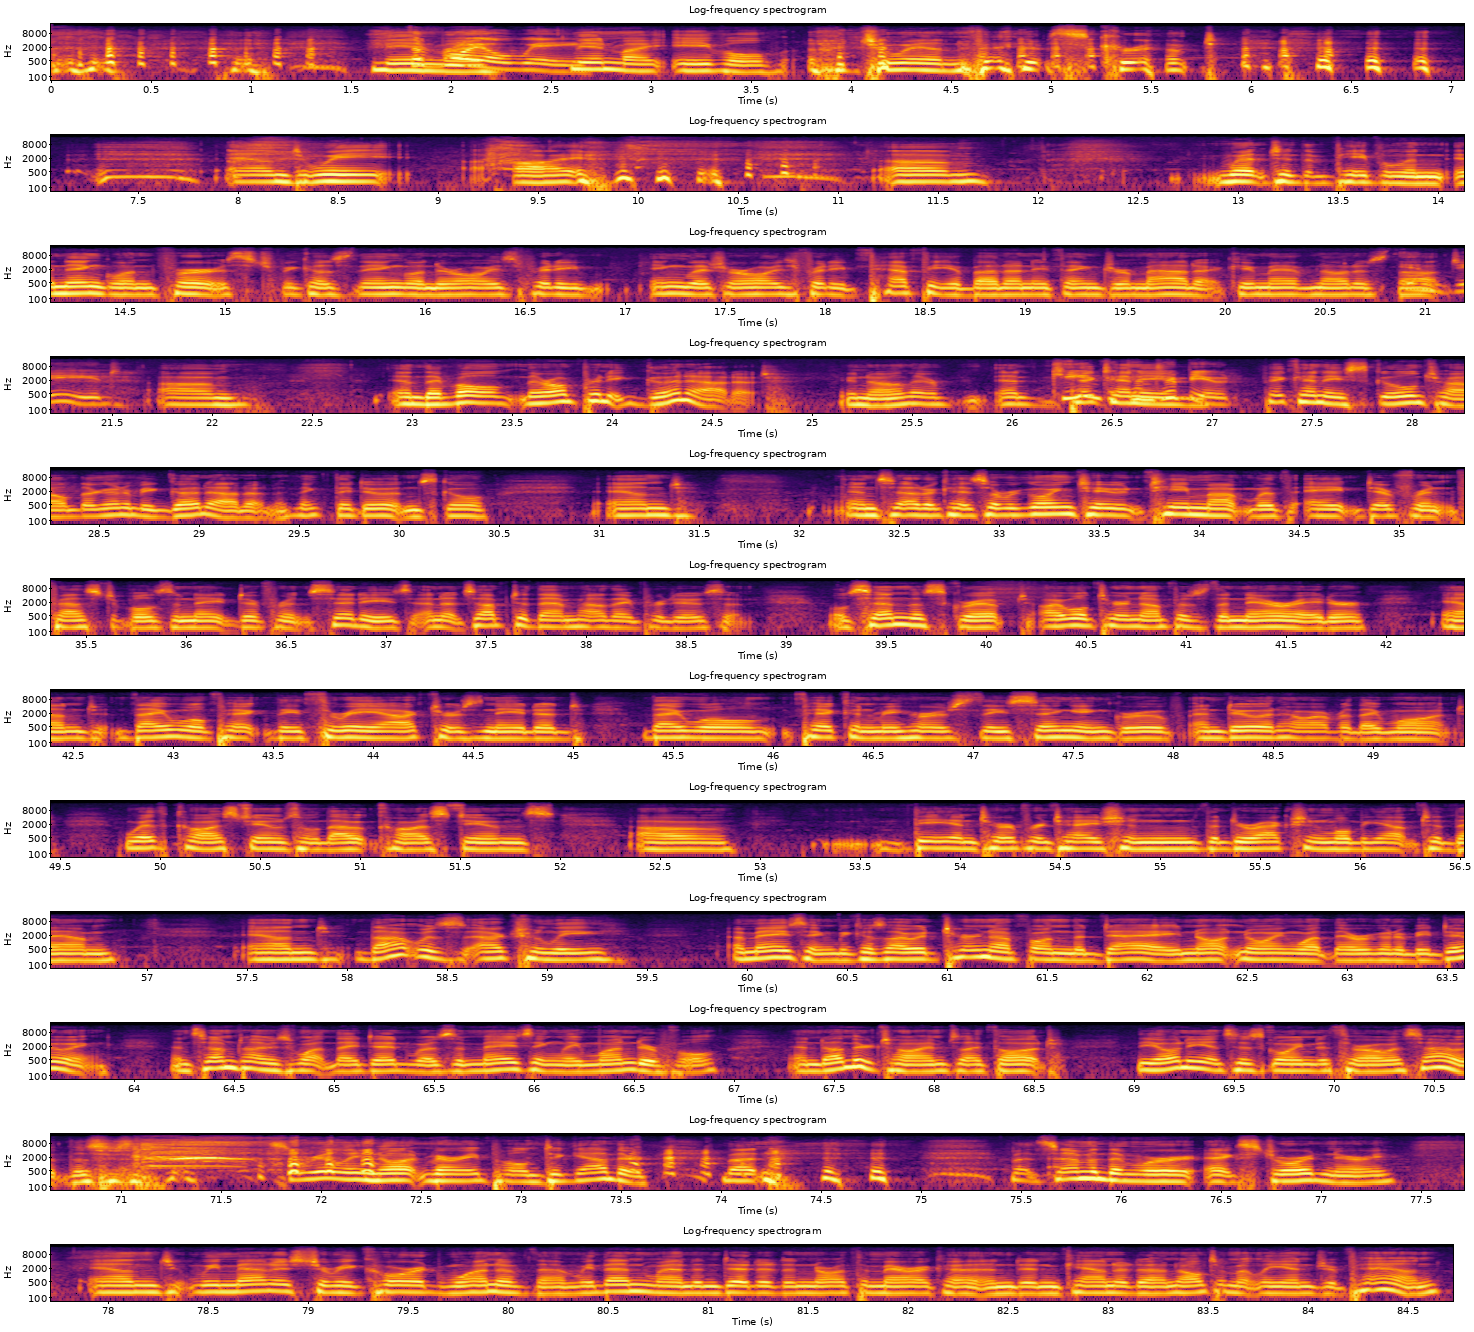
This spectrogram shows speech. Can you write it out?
me The and my, royal we. me and my evil twin made a script. and we, I um, went to the people in, in England first because the England are always pretty, English are always pretty peppy about anything dramatic. You may have noticed that. Indeed. Um, and they've all, they're all pretty good at it. You know, they're, and Keen pick to any, contribute. pick any school child, they're going to be good at it. I think they do it in school. And and said, okay, so we're going to team up with eight different festivals in eight different cities, and it's up to them how they produce it. We'll send the script. I will turn up as the narrator, and they will pick the three actors needed. They will pick and rehearse the singing group and do it however they want, with costumes, without costumes. Uh, the interpretation, the direction will be up to them. And that was actually amazing because I would turn up on the day not knowing what they were going to be doing. And sometimes what they did was amazingly wonderful, and other times I thought, the audience is going to throw us out. This is it's really not very pulled together. But but some of them were extraordinary. And we managed to record one of them. We then went and did it in North America and in Canada and ultimately in Japan,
